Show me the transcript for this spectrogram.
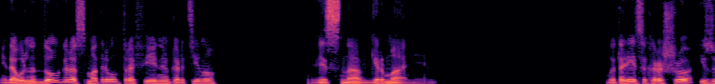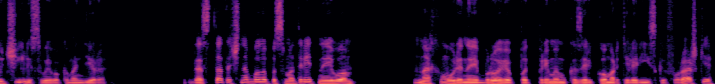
и довольно долго рассматривал трофейную картину «Весна в Германии». Батарейцы хорошо изучили своего командира. Достаточно было посмотреть на его нахмуренные брови под прямым козырьком артиллерийской фуражки,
